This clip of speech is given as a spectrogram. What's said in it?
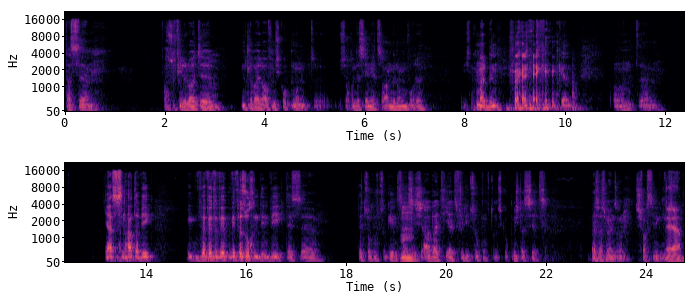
dass ähm, auch so viele Leute mittlerweile auf mich gucken und äh, ich auch in der Szene jetzt so angenommen wurde, wie ich nochmal bin. und ähm, ja, es ist ein harter Weg. Wir, wir, wir, wir versuchen den Weg des, äh, der Zukunft zu gehen. Das heißt, ich arbeite jetzt für die Zukunft und ich gucke nicht, dass jetzt Weißt du, was ich meine? So schwachsinnige Musik. Ja.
